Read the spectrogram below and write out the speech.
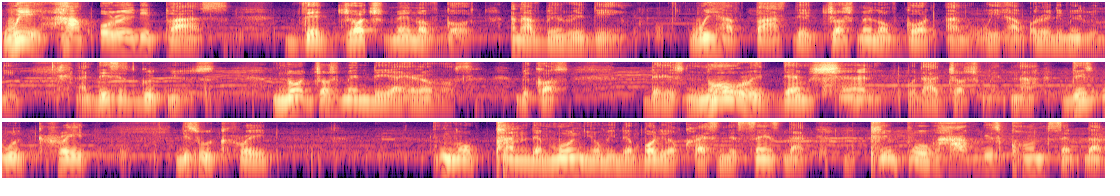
we have already passed the judgment of God and have been redeemed we have passed the judgment of God and we have already been redeemed. And this is good news. No judgment day ahead of us because there is no redemption without judgment. Now, this will create this will create you know pandemonium in the body of Christ in the sense that people have this concept that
